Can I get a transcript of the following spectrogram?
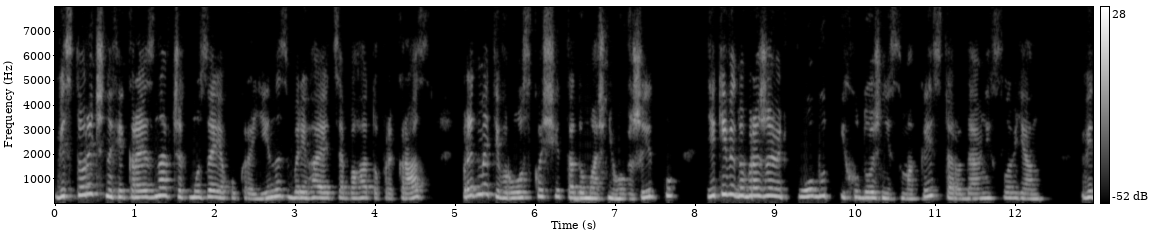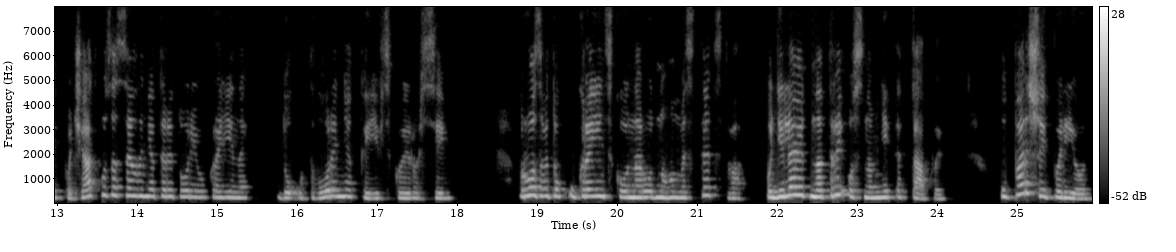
В історичних і краєзнавчих музеях України зберігається багато прикрас, предметів розкоші та домашнього вжитку, які відображають побут і художні смаки стародавніх слов'ян від початку заселення території України до утворення Київської Русі. Розвиток українського народного мистецтва поділяють на три основні етапи. У перший період,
